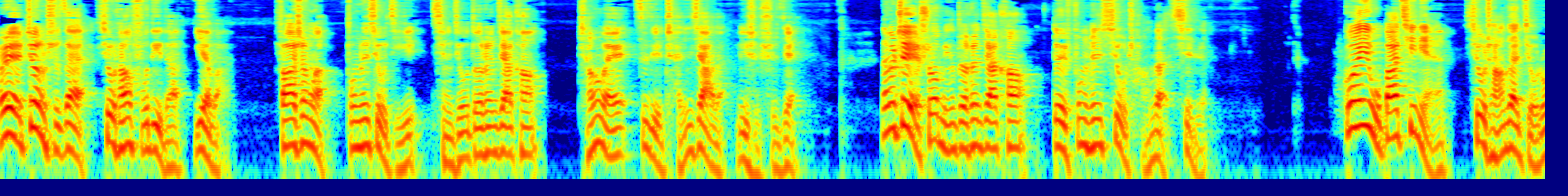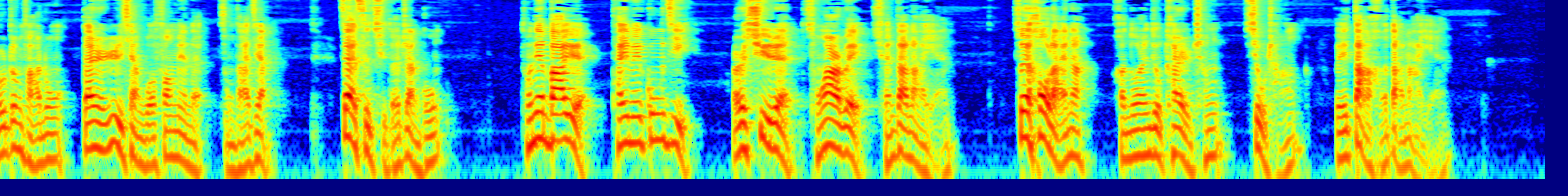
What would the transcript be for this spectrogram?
而也正是在秀长府邸的夜晚，发生了丰臣秀吉请求德川家康成为自己臣下的历史事件。那么这也说明德川家康对丰臣秀长的信任。公元一五八七年，秀长在九州征伐中担任日相国方面的总大将，再次取得战功。同年八月，他因为功绩而续任从二位全大纳言，所以后来呢，很多人就开始称秀长为大和大纳言。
